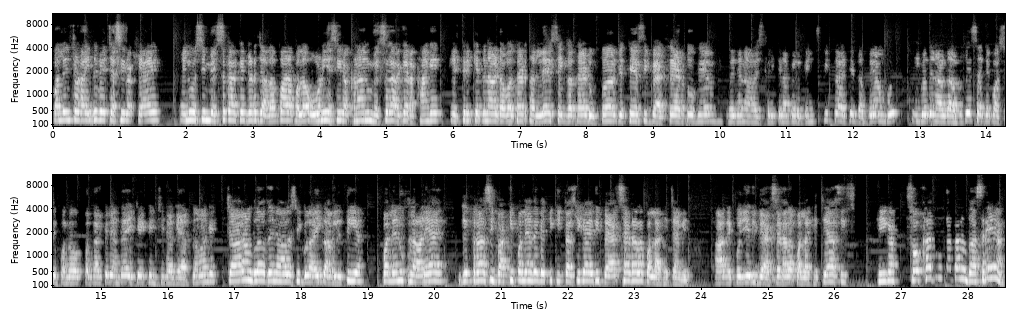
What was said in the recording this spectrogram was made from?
ਪੱਲੇ ਦੀ ਚੌੜਾਈ ਦੇ ਵਿੱਚ ਅਸੀਂ ਰੱਖਿਆ ਹੈ ਇਹਨੂੰ ਅਸੀਂ ਮਿਕਸ ਕਰਕੇ ਜਿਹੜਾ ਜ਼ਿਆਦਾ ਭਾਰਾ ਪੱਲਾ ਉਹ ਨਹੀਂ ਅਸੀਂ ਰੱਖਣਾ, ਇਹਨੂੰ ਮਿਕਸ ਕਰਕੇ ਰੱਖਾਂਗੇ। ਇਸ ਤਰੀਕੇ ਦੇ ਨਾਲ ਡਬਲ ਸਾਈਡ ਥੱਲੇ ਸਿੰਗਲ ਸਾਈਡ ਉੱਪਰ, ਜਿੱਥੇ ਅਸੀਂ ਬੈਕ ਸਾਈਡ ਤੋਂ ਫਿਰ ਇਹਦੇ ਨਾਲ ਇਸ ਤਰੀਕੇ ਨਾਲ ਫਿਰ ਪਿੰਚ ਕੀਤਾ ਇੱਥੇ ਦੱਬਿਆ ਉਂਗਲ ਉਂਗਲ ਦੇ ਨਾਲ ਦੱਬ ਕੇ ਸੱਜੇ ਪਾਸੇ ਪੱਲਾ ਉੱਪਰ ਕਰਕੇ ਲਿਆਂਦਾ ਇੱਕ ਇੱਕ ਇੰਚੀ ਦਾ ਗੈਪ ਦਵਾਂਗੇ। ਚਾਰ ਉਂਗਲਾਂ ਦੇ ਨਾਲ ਅਸੀਂ ਗੁਲਾਈ ਕਰ ਲਿੱਤੀ ਹੈ, ਪੱਲੇ ਨੂੰ ਖਿਲਾ ਖਿਲਾਰਿਆ ਹੈ। ਜਿਸ ਤਰ੍ਹਾਂ ਅਸੀਂ ਬਾਕੀ ਪੱਲਿਆਂ ਦੇ ਵਿੱਚ ਕੀਤਾ ਸੀਗਾ, ਇਹਦੀ ਬੈਕ ਸਾਈਡ ਵਾਲਾ ਪੱਲਾ ਖਿੱਚਾਂਗੇ। ਆਹ ਦੇਖੋ ਜੀ, ਇਹਦੀ ਬੈਕ ਸਾਈਡ ਵਾਲਾ ਪੱਲਾ ਖਿੱਚਿਆ ਅਸੀਂ। ਠੀਕ ਆ? ਸੌਖਾ ਤਰੀਕਾ ਤੁਹਾਨੂੰ ਦੱਸ ਰਹੇ ਆ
